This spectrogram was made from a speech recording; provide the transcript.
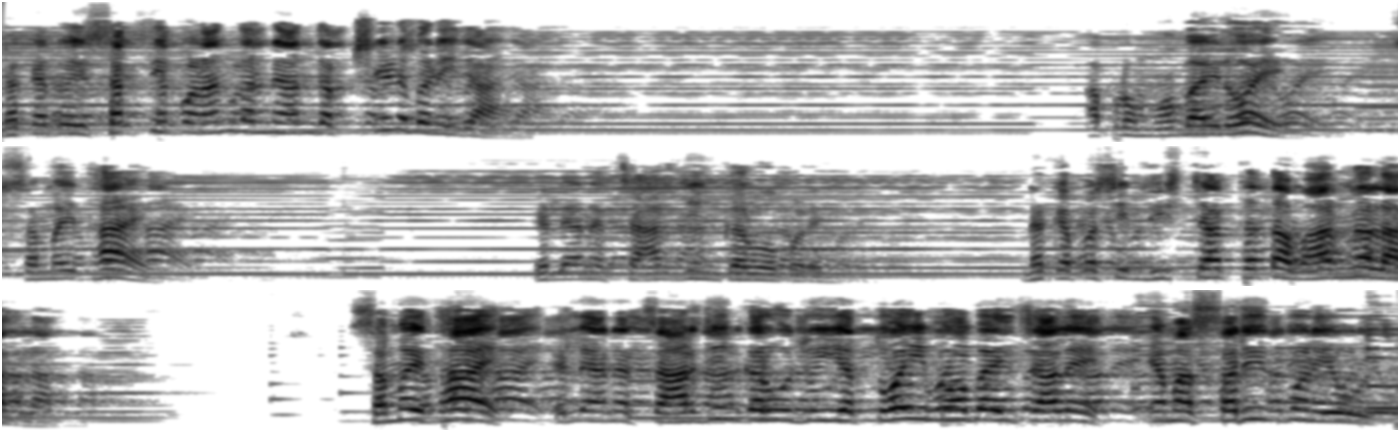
નકે તો એ શક્તિ પણ અંદર ને અંદર ક્ષીણ બની જાય. આપણો મોબાઈલ હોય, સમય થાય, એટલે એને ચાર્જિંગ કરવો પડે. નકે પછી ડિસ્ચાર્જ થતા વાર ન લાગે. સમય થાય એટલે એને ચાર્જિંગ કરવું જોઈએ તોય મોબાઈલ ચાલે. એમાં શરીર પણ એવું છે.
